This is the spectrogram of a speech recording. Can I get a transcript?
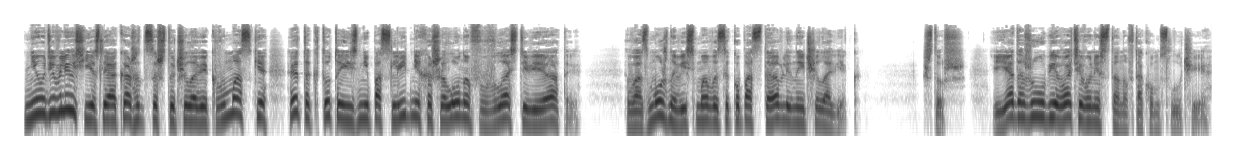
Не удивлюсь, если окажется, что человек в маске — это кто-то из непоследних эшелонов власти Виаты. Возможно, весьма высокопоставленный человек. Что ж, я даже убивать его не стану в таком случае.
